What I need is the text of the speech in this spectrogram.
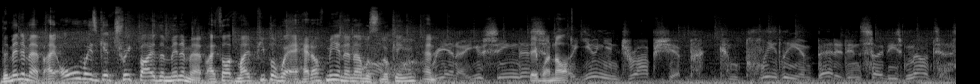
the minimap. I always get tricked by the minimap. I thought my people were ahead of me and then I was looking and... Brianna, are you seeing this? They were not. A Union dropship, completely embedded inside these mountains.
